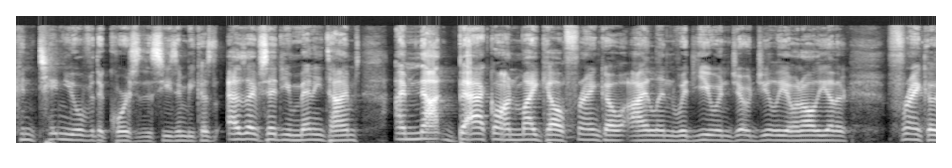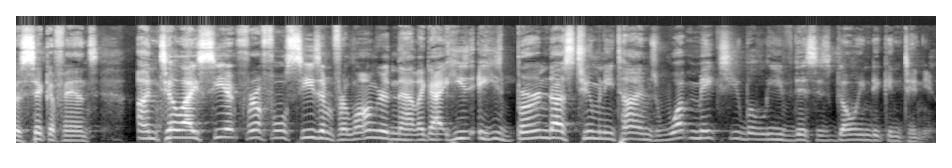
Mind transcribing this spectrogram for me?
continue over the course of the season? Because as I've said to you many times, I'm not back on Maikel Franco Island with you and Joe Giglio and all the other Franco sycophants until I see it for a full season for longer than that. Like I, he's he's burned us too many times. What makes you believe this is going to continue?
